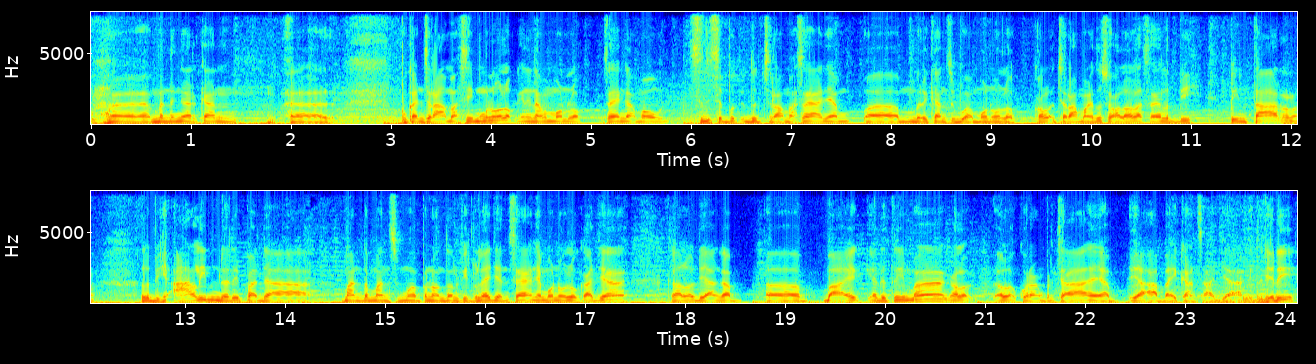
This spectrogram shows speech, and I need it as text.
uh, mendengarkan uh, bukan ceramah sih monolog. Ini nama monolog. Saya nggak mau disebut itu ceramah. Saya hanya uh, memberikan sebuah monolog. Kalau ceramah itu seolah-olah saya lebih pintar lebih alim daripada teman-teman semua penonton video legend. Saya hanya monolog aja. Kalau dianggap uh, baik ya diterima. Kalau kalau kurang percaya ya ya abaikan saja gitu. Jadi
